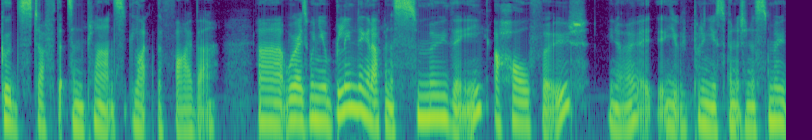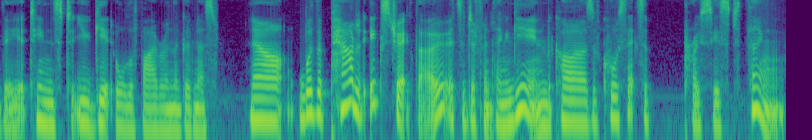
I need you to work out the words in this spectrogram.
good stuff that's in plants, like the fibre. Uh, whereas when you're blending it up in a smoothie, a whole food, you know, you're putting your spinach in a smoothie, it tends to you get all the fibre and the goodness now, with a powdered extract, though, it's a different thing again because, of course, that's a processed thing.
